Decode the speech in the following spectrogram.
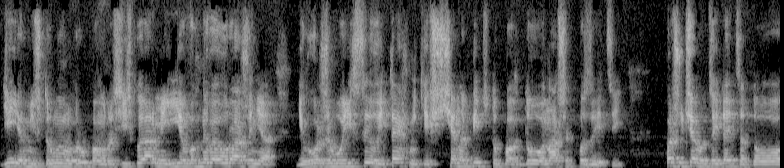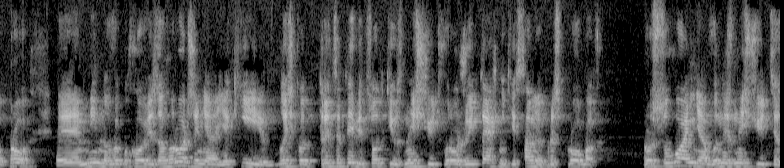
діям і штурмовим групам російської армії є вогневе ураження його живої сили і техніки ще на підступах до наших позицій. В першу чергу це йдеться до про е, мінно-вибухові загородження, які близько 30% знищують ворожої техніки саме при спробах просування. Вони знищуються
